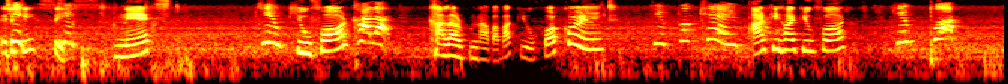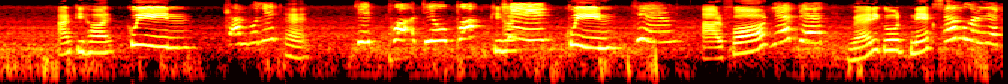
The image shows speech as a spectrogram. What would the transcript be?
এটা কো. Six next Q Q for colour colour না বাবা কিউ ফর কোয়েল্ট কিউপো কেক আর কি হয় কিউ ফর কিউপো আর কি হয়? কুইন হ্যাঁ। কি হয়? Queen. King. R for? Rabbit. Very good. Next. Envelope.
